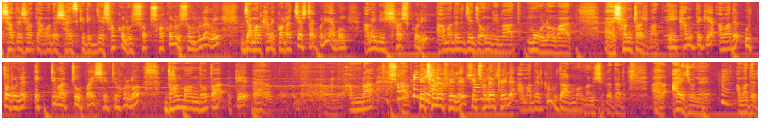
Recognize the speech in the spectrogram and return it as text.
সাথে সাথে আমাদের সাংস্কৃতিক যে সকল উৎসব সকল উৎসবগুলো আমি জামাল খানে করার চেষ্টা করি এবং আমি বিশ্বাস করি আমাদের যে জঙ্গিবাদ মৌলবাদ সন্ত্রাসবাদ এইখান থেকে আমাদের উত্তরণের একটিমাত্র উপায় সেটি হলো ধর্মান্ধতাকে আমরা পেছনে ফেলে পেছনে ফেলে আমাদেরকে উদার মন মানসিকতার আয়োজনে আমাদের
